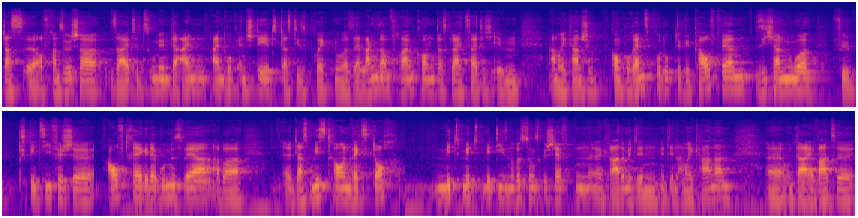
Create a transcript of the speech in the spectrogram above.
dass äh, auf französischer Seite zunehmend der Eindruck entsteht, dass dieses Projekt nur sehr langsam vorankommt, dass gleichzeitig eben amerikanische Konkurrenzprodukte gekauft werden, sicher nur für spezifische Aufträge der Bundeswehr, aber äh, das Misstrauen wächst doch mit, mit, mit diesen Rüstungsgeschäften, äh, gerade mit den, mit den Amerikanern. Äh, und da erwarte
